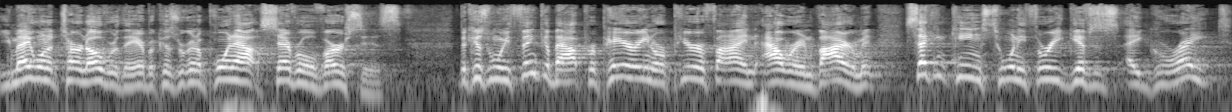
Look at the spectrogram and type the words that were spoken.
you may want to turn over there because we're going to point out several verses. Because when we think about preparing or purifying our environment, 2 Kings 23 gives us a great,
